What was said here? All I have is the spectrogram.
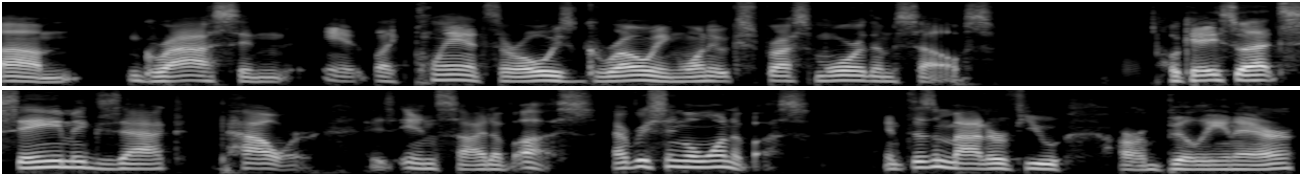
Um, grass and, and like plants are always growing, want to express more of themselves. Okay, so that same exact power is inside of us, every single one of us. It doesn't matter if you are a billionaire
